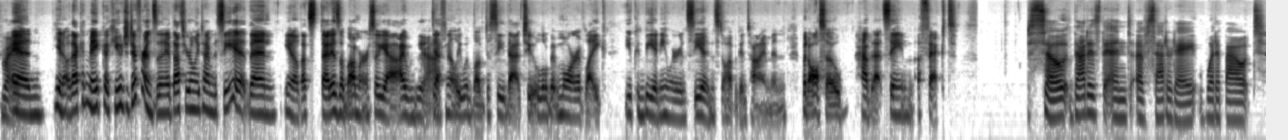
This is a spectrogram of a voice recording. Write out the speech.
Right. And you know that can make a huge difference. And if that's your only time to see it then you know that's that is a bummer. So yeah i yeah. definitely would love to see that too a little bit more of like you can be anywhere and see it and still have a good time and but also have that same effect. So that is the end of saturday. What about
